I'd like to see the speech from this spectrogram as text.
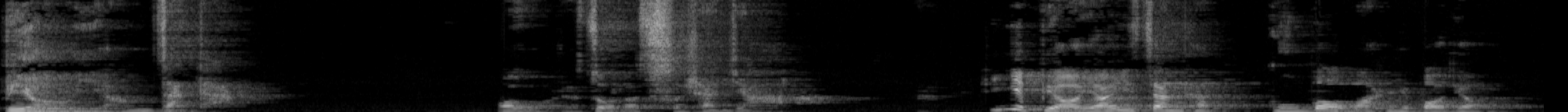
表扬赞叹，哦，做了慈善家了。一表扬一赞叹，果报马上就爆掉了，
